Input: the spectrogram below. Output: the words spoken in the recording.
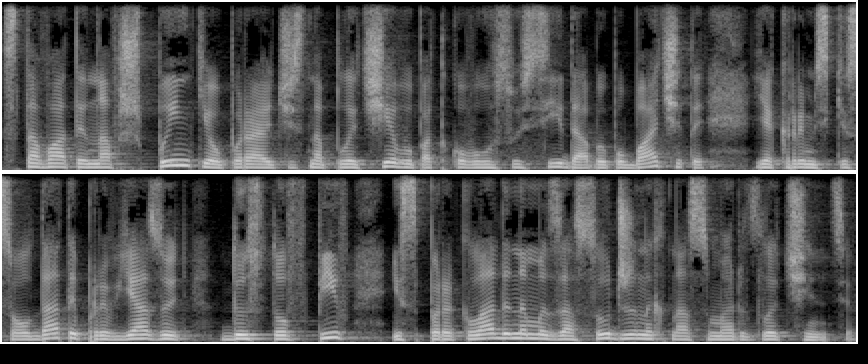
ставати навшпиньки, опираючись на плече випадкового сусіда, аби побачити, як римські солдати прив'язують до стовпів із перекладинами засуджених на смерть злочинців.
